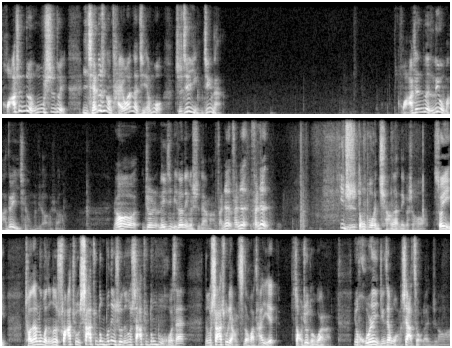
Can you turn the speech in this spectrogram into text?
华盛顿巫师队，以前都是那种台湾的节目直接引进的。华盛顿六马队以前？然后就是雷吉米勒那个时代嘛，反正反正反正一直是东部很强的那个时候，所以乔丹如果能够刷出杀出东部，那个时候能够杀出东部活塞，能够杀出两次的话，他也早就夺冠了。因为湖人已经在往下走了，你知道吗？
